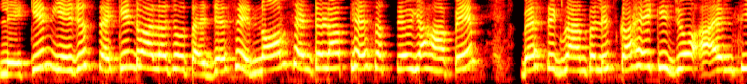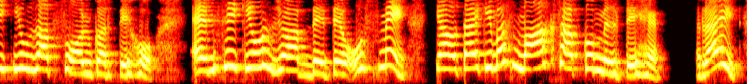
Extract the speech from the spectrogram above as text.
लेकिन ये जो सेकंड वाला जो होता है, जैसे नॉर्म सेंटर्ड आप कह सकते हो यहाँ पे। बेस्ट एग्ज़ाम्पल इसका है कि जो एमसीक्यूज आप सॉल्व करते हो। एमसीक्यूज जो आप देते हो, उसमें क्या होता है कि बस मार्क्स आपको मिलते हैं। Right right?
